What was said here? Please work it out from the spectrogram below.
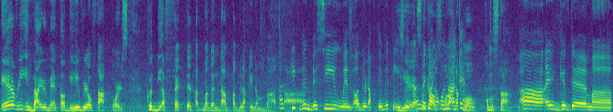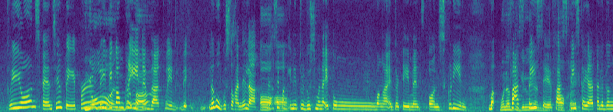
every environmental behavioral factors could be affected at maganda ang paglaki ng bata. At keep them busy with other activities, di ba? Yes. Ikaw, sa mga anak natin, mo, kumusta? Uh, I give them uh, crayons, pencil, paper. Yun, they become diba? creative that way. They, nagugustuhan nila. Oo. Kasi pag inintroduce mo na itong mga entertainment on screen, ma- Walang na yan. eh. Fast-paced Okay. kaya talagang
